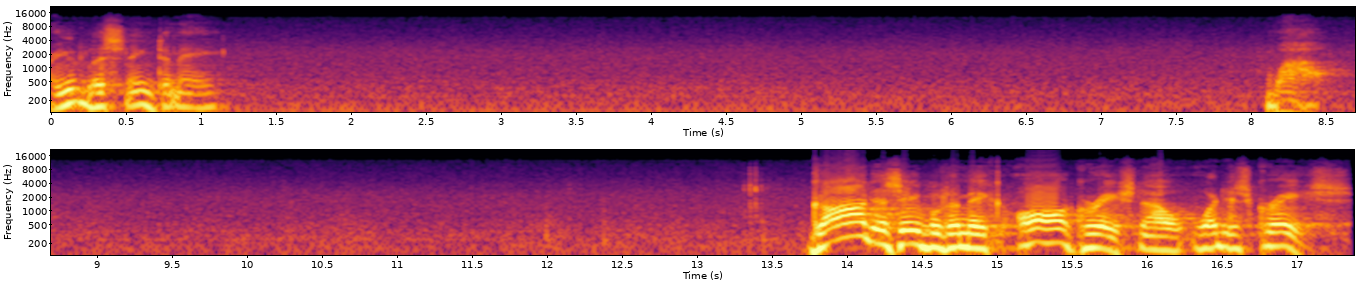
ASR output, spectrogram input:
Are you listening to me? Wow. God is able to make all grace. Now, what is grace?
